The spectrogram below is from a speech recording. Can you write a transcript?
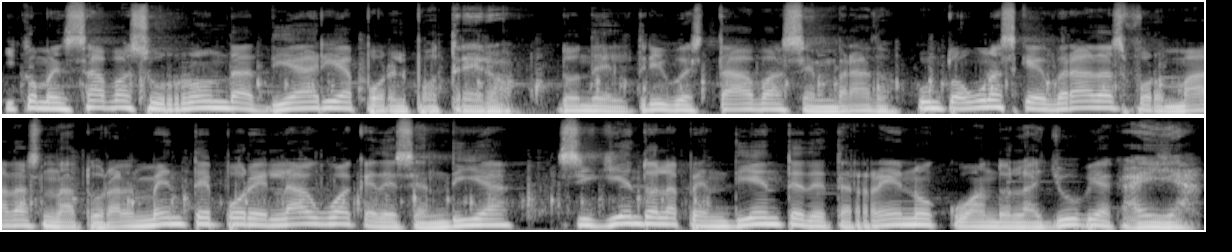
y comenzaba su ronda diaria por el potrero, donde el trigo estaba sembrado, junto a unas quebradas formadas naturalmente por el agua que descendía siguiendo la pendiente de terreno cuando la lluvia caía.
